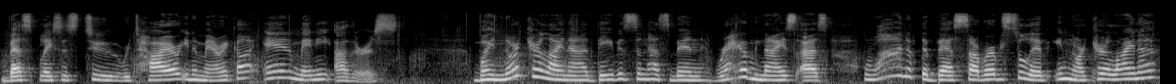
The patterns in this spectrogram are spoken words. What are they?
best places to retire in America, and many others. By North Carolina, Davidson has been recognized as one of the best suburbs to live in North Carolina,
